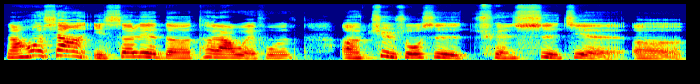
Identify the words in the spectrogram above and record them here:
然后像以色列的特拉维夫，呃，据说是全世界呃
